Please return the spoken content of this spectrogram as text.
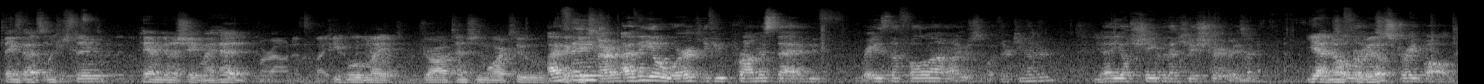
think that's interesting? Hey, I'm going to shave my head. People might draw attention more to I the think Kickstarter. I think it'll work if you promise that if you raise the full amount money, which is what thirteen hundred, Yeah. that you'll shave with a huge straight razor. Yeah, no, so for like real. Straight bald.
